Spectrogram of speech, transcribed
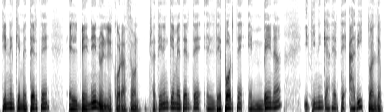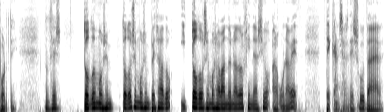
Tienen que meterte el veneno en el corazón. O sea, tienen que meterte el deporte en vena y tienen que hacerte adicto al deporte. Entonces, hemos, em, todos hemos empezado y todos hemos abandonado el gimnasio alguna vez. Te cansas de sudar,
